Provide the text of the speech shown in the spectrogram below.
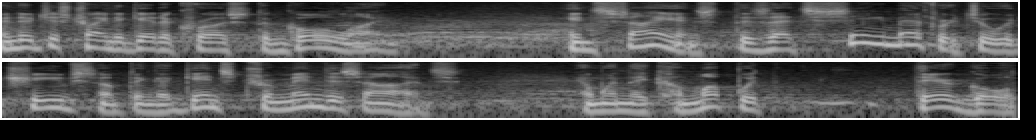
and they're just trying to get across the goal line. In science, there's that same effort to achieve something against tremendous odds. And when they come up with their goal,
